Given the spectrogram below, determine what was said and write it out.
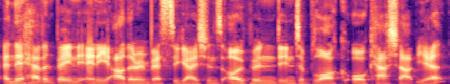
And there haven't been any other investigations opened into Block or Cash App yet.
